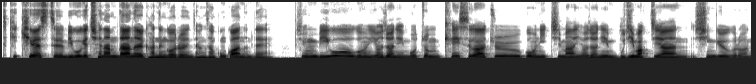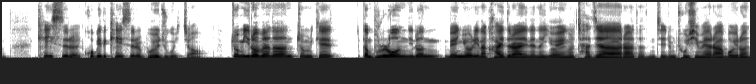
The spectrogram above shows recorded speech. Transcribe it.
특히 키웨스트 미국의 최남단을 가는 거를 이제 항상 꿈꿔왔는데 지금 미국은 여전히 뭐 좀 케이스가 줄곤 있지만 여전히 무지막지한 신규 그런 케이스를 코비드 케이스를 보여주고 있죠. 좀 이러면은 좀 이렇게 그러니까 물론 이런 매뉴얼이나 가이드라인에는 여행을 자제하라든지 좀 조심해라 뭐 이런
